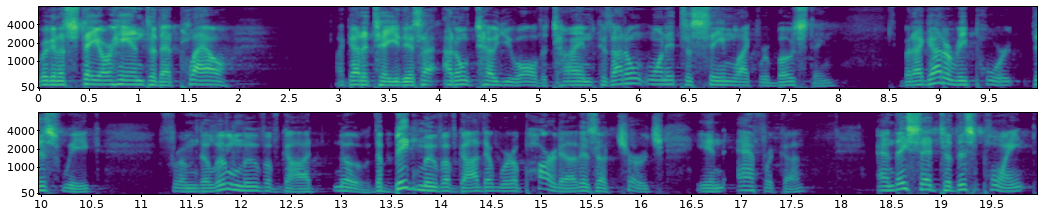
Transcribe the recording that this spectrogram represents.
we're going to stay our hand to that plow. I got to tell you this. I, I don't tell you all the time because I don't want it to seem like we're boasting. But I got a report this week from the little move of God, no, the big move of God that we're a part of as a church in Africa. And they said to this point,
